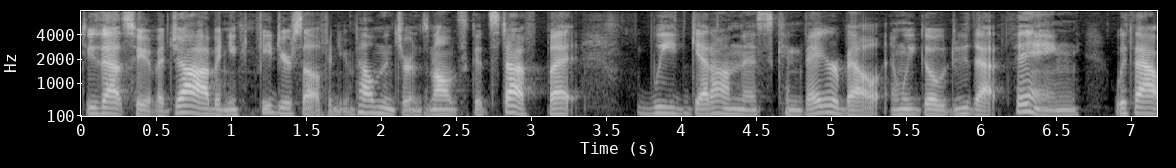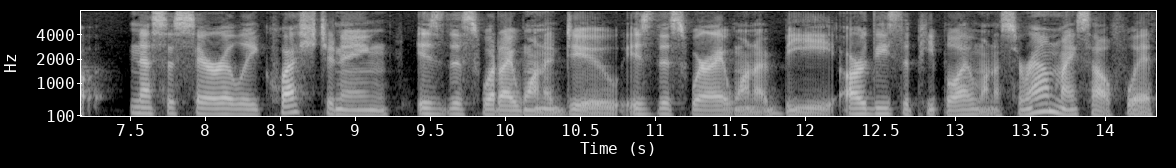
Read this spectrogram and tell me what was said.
do that so you have a job and you can feed yourself and you have health insurance and all this good stuff. But we get on this conveyor belt and we go do that thing without necessarily questioning is this what I want to do? Is this where I want to be? Are these the people I want to surround myself with?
